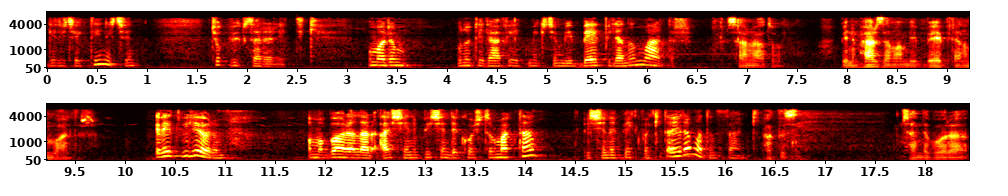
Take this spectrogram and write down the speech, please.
geri çektiğin için çok büyük zarar ettik. Umarım bunu telafi etmek için bir B planın vardır. Sen rahat ol. Benim her zaman bir B planım vardır. Evet biliyorum. Ama bu aralar Ayşe'nin peşinde koşturmaktan işine pek vakit ayıramadın sanki. Haklısın. Sen de bu ara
